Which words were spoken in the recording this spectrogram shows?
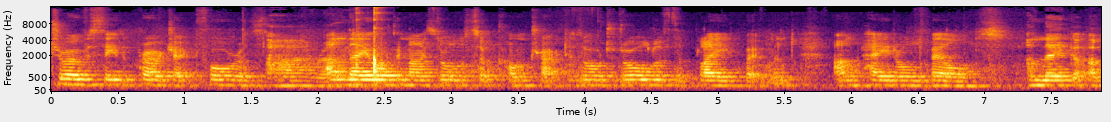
to oversee the project for us. Ah, And they organised all the subcontractors, ordered all of the play equipment and paid all the bills. And they got, uh,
